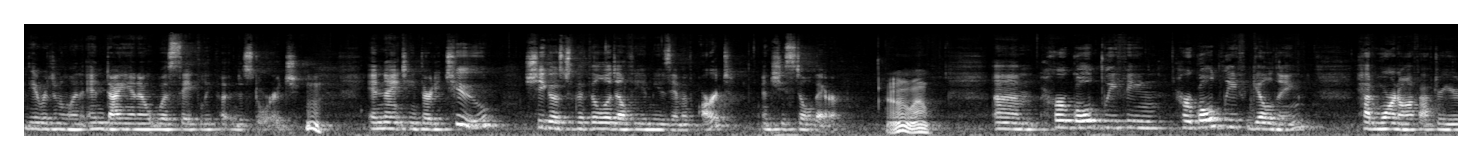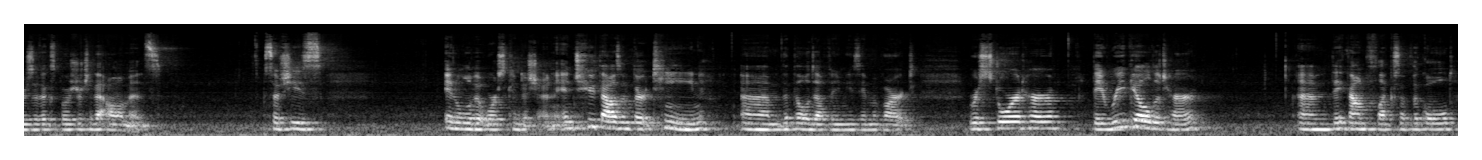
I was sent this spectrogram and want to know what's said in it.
the original one, and Diana was safely put into storage. Hmm. In 1932, she goes to the Philadelphia Museum of Art, and she's still there. Oh wow. Um, her gold leafing, her gold leaf gilding had worn off after years of exposure to the elements. So she's in a little bit worse condition. In 2013, um, the Philadelphia Museum of Art restored her. They regilded her. Um, they found flecks of the gold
